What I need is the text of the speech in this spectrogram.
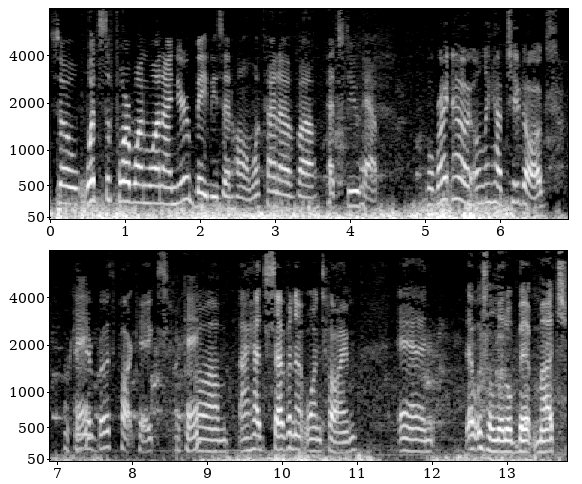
So, what's the 411 on your babies at home? What kind of uh, pets do you have? Well, right now I only have two dogs. Okay. They're both pot cakes. Okay. Um, I had seven at one time, and that was a little bit much,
